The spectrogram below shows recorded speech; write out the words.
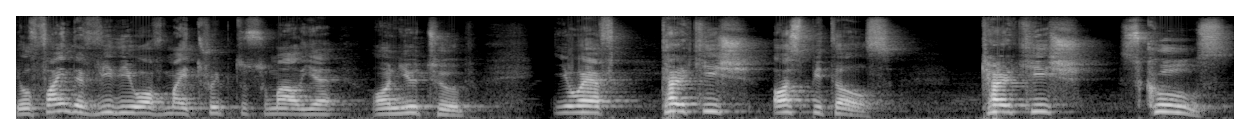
you'll find a video of my trip to Somalia on YouTube. You have Turkish hospitals, Turkish schools,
